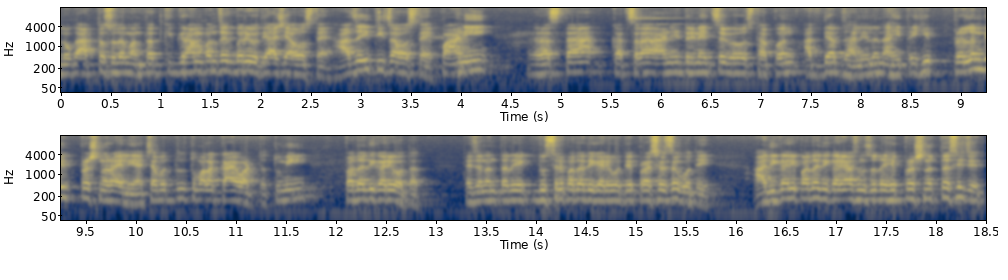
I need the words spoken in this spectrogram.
लोक आत्तासुद्धा म्हणतात की ग्रामपंचायत बरी होती अशी अवस्था आहे. आजही तीच अवस्था आहे. पाणी रस्ता कचरा आणि ड्रेनेजचं व्यवस्थापन अद्याप झालेलं नाही. तर ही प्रलंबित प्रश्न राहिले. याच्याबद्दल तुम्हाला काय वाटतं? तुम्ही पदाधिकारी होतात. त्याच्यानंतर एक दुसरे पदाधिकारी होते प्रशासक होते. अधिकारी पदाधिकारी असून सुद्धा हे प्रश्न तसेच आहेत.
